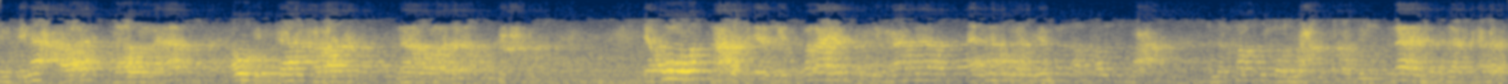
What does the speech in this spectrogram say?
امتناع حوادث لا أول لها أو إمكان حوادث لا أول لها. يقول هذا الشيء ولا يلزم من هذا أنه لم يزل الخلق معه أن الخلق كلهم معه متقدمون. لا يلزم ذلك ابدا.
